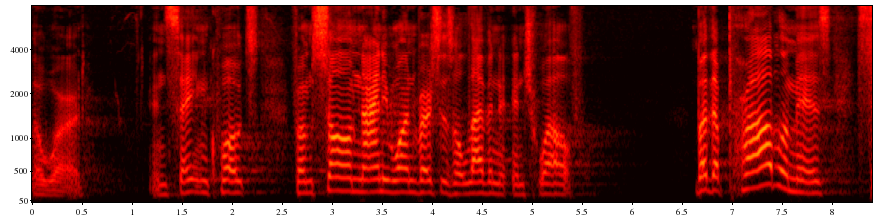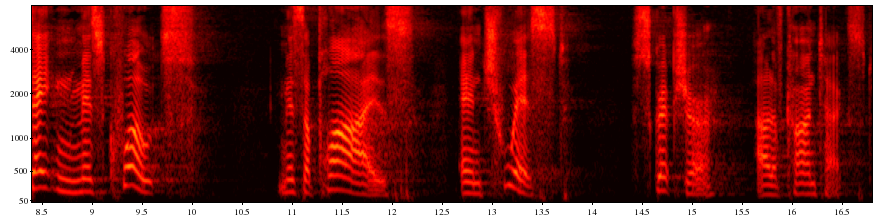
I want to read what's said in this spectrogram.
the word. And Satan quotes from Psalm 91, verses 11 and 12. But the problem is, Satan misquotes, misapplies, and twists scripture out of context.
